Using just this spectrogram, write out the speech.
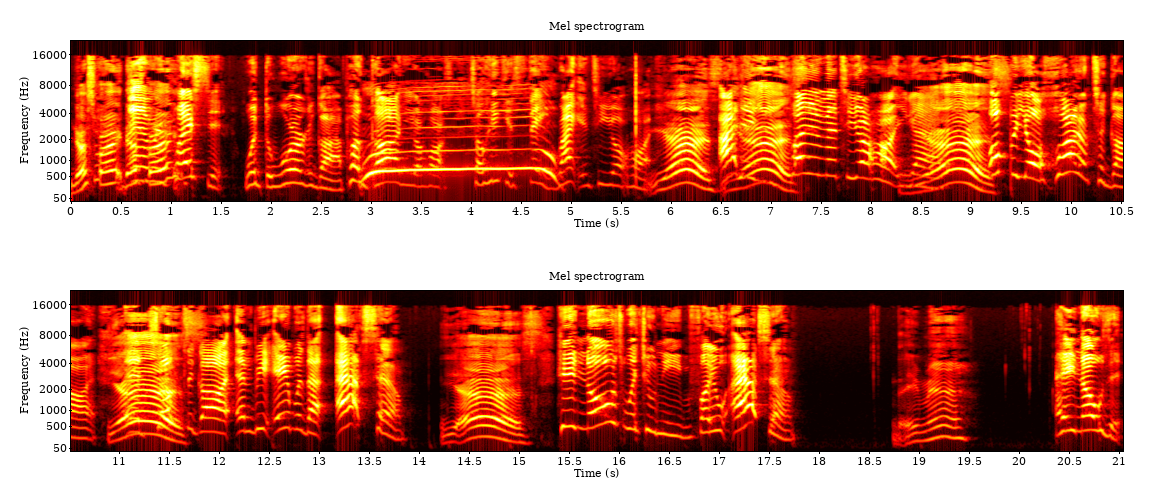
That's right. That's and right. replace it with the word of God. Put God in your heart so he can stay right into your heart. Yes. I need to put him into your heart, guys. Yes. Open your heart up to God. And Yes. talk to God and be able to ask him. Yes. He knows what you need before you ask him. Amen. He knows it.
